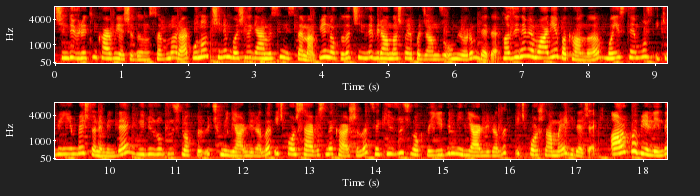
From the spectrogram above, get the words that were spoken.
Çin'de üretim kaybı yaşadığını savunarak bunun Çin'in başına gelmesini istemem. Bir noktada Çin'le bir anlaşma yapacağımızı umuyorum dedi. Hazine ve Maliye Bakanlığı Mayıs-Temmuz 2025 döneminde 733.3 milyar liralık iç borç servisine karşılık 803.7 milyar liralık iç borçlanmaya gidecek. Avrupa Birliği'nde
